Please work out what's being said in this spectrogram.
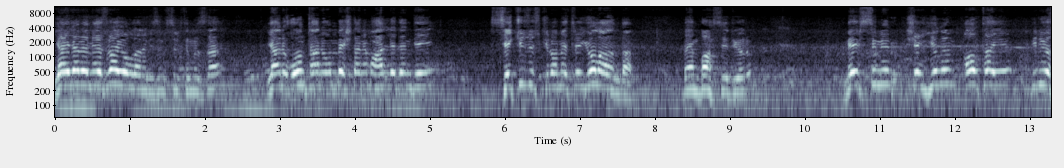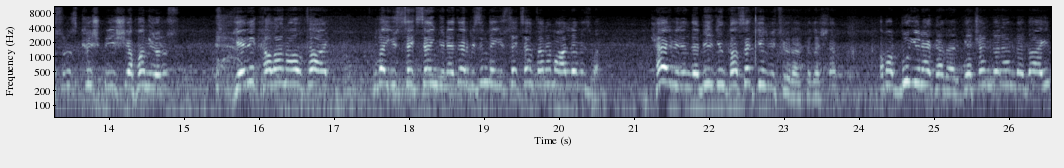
yayla ve mezra yolları bizim sırtımızda. Yani 10 tane 15 tane mahalleden değil 800 kilometre yol ağından ben bahsediyorum. Mevsimin şey yılın 6 ayı biliyorsunuz kış bir iş yapamıyoruz. Geri kalan 6 ay bu da 180 gün eder. Bizim de 180 tane mahallemiz var. Her birinde bir gün kalsak yıl bitiyor arkadaşlar. Ama bugüne kadar geçen dönemde dahil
